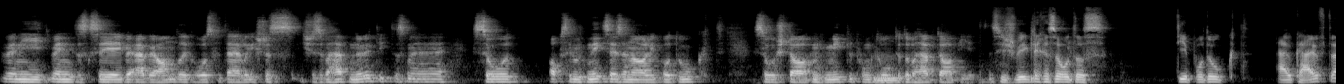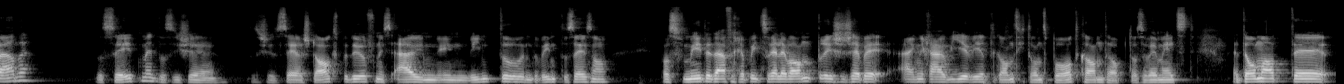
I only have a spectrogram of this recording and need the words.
wenn ich, wenn ich das sehe, eben auch bei anderen Grossverteilern, ist das, ist das überhaupt nötig, dass man so absolut nicht saisonale Produkte so stark im Mittelpunkt mhm. oder überhaupt anbietet? Es ist wirklich so, dass die Produkte auch gekauft werden. Das sieht man. Das ist ein, das ist ein sehr starkes Bedürfnis, auch im Winter, in der Wintersaison. Was für mich dann einfach ein bisschen relevanter ist, ist eben eigentlich auch, wie wird der ganze Transport gehandhabt. Also wenn man jetzt eine Tomate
